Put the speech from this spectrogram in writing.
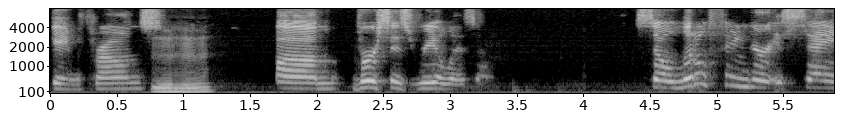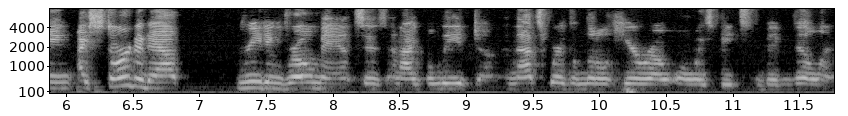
Game of Thrones. Mm-hmm um, versus realism. So Littlefinger is saying, I started out reading romances and I believed them, And that's where the little hero always beats the big villain.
